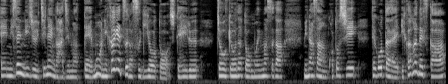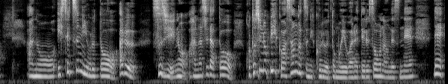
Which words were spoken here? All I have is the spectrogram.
えー、2021年が始まって、もう2ヶ月が過ぎようとしている状況だと思いますが、皆さん今年手応えいかがですか？あの、一説によると、ある筋の話だと、今年のピークは3月に来るとも言われているそうなんですね。で、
